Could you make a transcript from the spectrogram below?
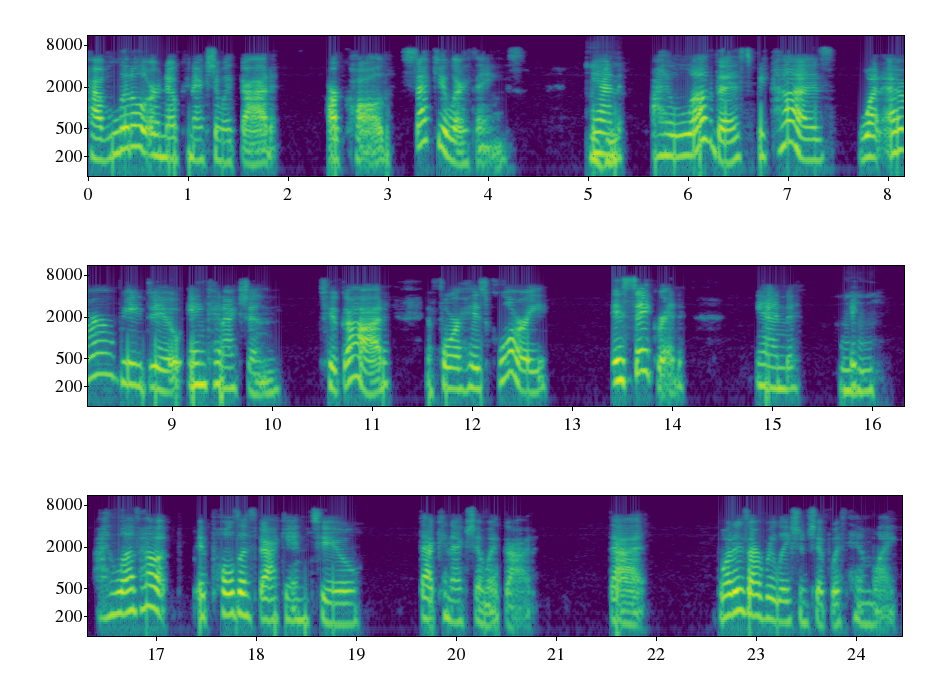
have little or no connection with God are called secular things. hmm And I love this because whatever we do in connection to God and for his glory is sacred. And it, hmm I love how it, it pulls us back into that connection with God. That what is our relationship with him like?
